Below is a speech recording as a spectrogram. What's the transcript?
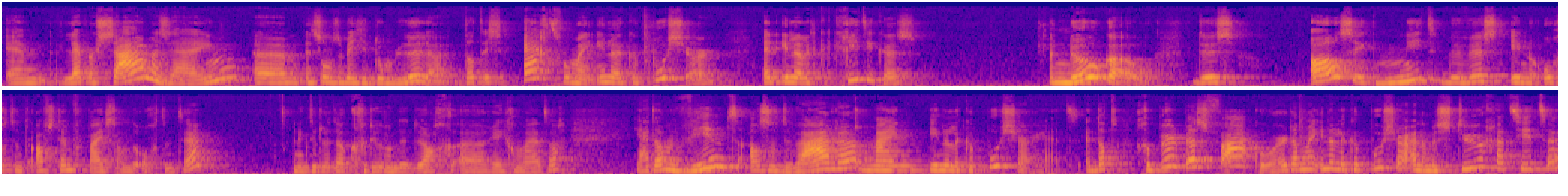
en lekker samen zijn um, en soms een beetje dom lullen, dat is echt voor mijn innerlijke pusher en innerlijke criticus een no-go. Dus als ik niet bewust in de ochtend afstem, voor mij is de ochtend hè, en ik doe dat ook gedurende de dag uh, regelmatig, ja, dan wint als het ware mijn innerlijke pusher het. En dat gebeurt best vaak hoor, dat mijn innerlijke pusher aan een bestuur gaat zitten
